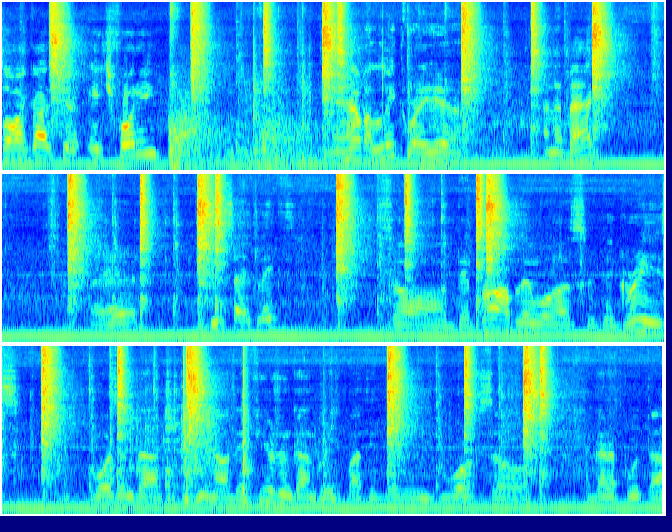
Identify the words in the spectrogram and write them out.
So I got here H40 and I have a leak right here on the back. Right here, B-side leaked. So the problem was the grease wasn't that you know the fusion gun grease but it didn't work so I gotta put uh,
